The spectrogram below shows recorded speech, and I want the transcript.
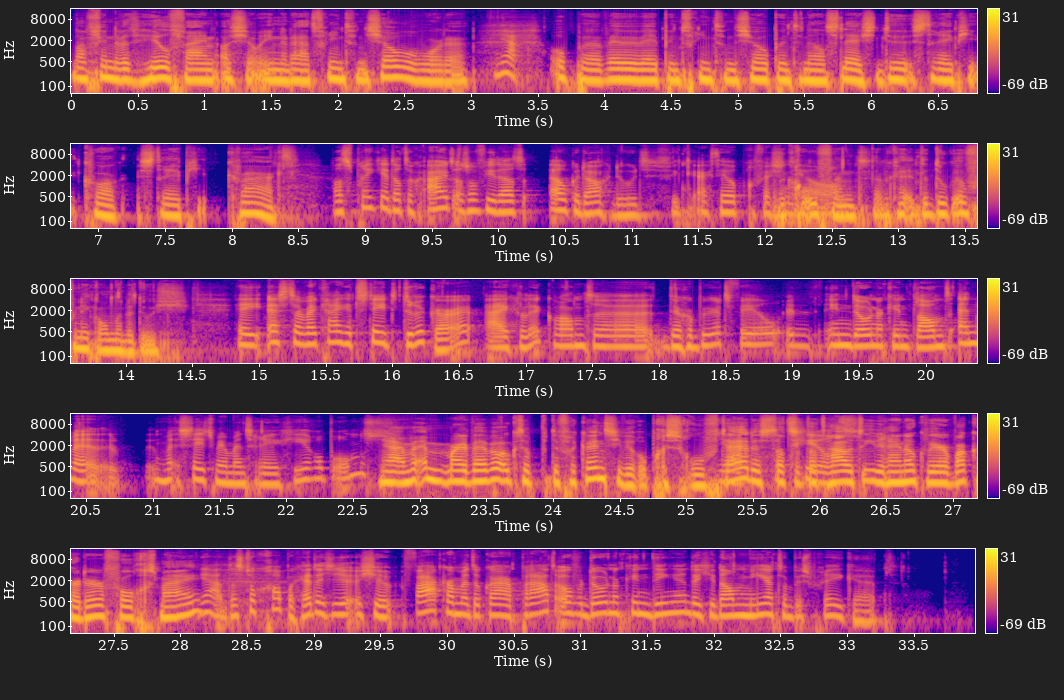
dan vinden we het heel fijn als je inderdaad vriend van de show wil worden. Ja, Op uh, www.vriendvandeshow.nl slash de streepje kwak streepje kwaakt. wat spreek je dat toch uit alsof je dat elke dag doet? Vind ik echt heel Heb ik professioneel. geoefend. Dat, heb ik, dat doe ik, oefen ik onder de douche. Hey Esther, wij krijgen het steeds drukker eigenlijk, want eh, er gebeurt veel in, in donorkindland en we, steeds meer mensen reageren op ons. Ja, maar we hebben ook de, de frequentie weer opgeschroefd. Ja, hè? Dus dat, dat dat, houdt iedereen ook weer wakkerder, volgens mij. Ja, dat is toch grappig, hè? Dat je als je vaker met elkaar praat over donorkind dingen, dat je dan meer te bespreken hebt.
